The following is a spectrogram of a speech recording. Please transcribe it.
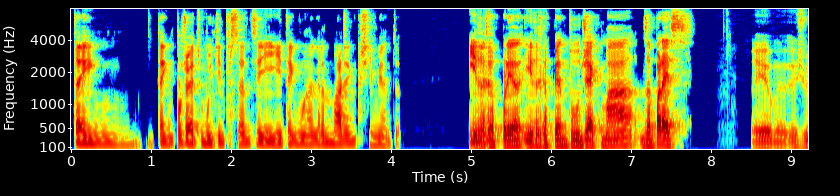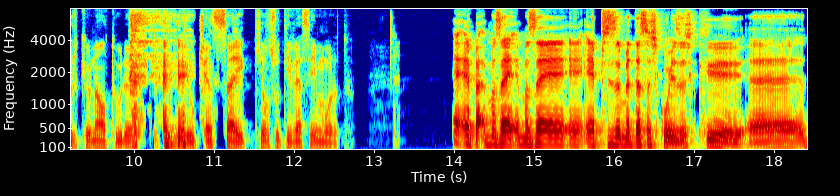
tem, tem projetos muito interessantes e, e tem uma grande margem de crescimento. E de, repente, e de repente o Jack Ma desaparece. Eu, meu, eu juro que eu na altura eu pensei que eles o tivessem morto. É, é, mas é, mas é, é, é, precisamente essas coisas que uh,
